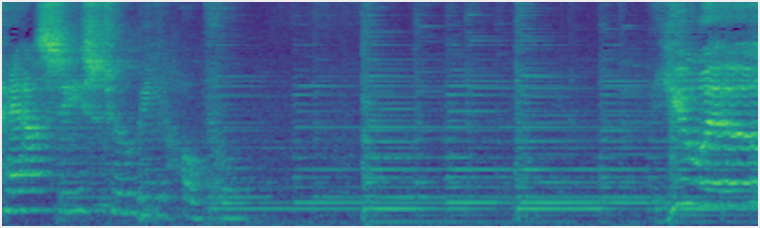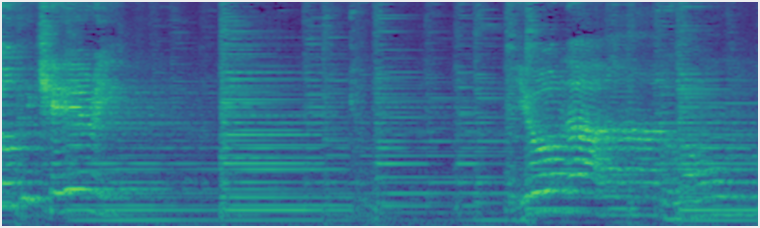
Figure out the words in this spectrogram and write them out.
has ceased to be hopeful you will be carried. You're not alone.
